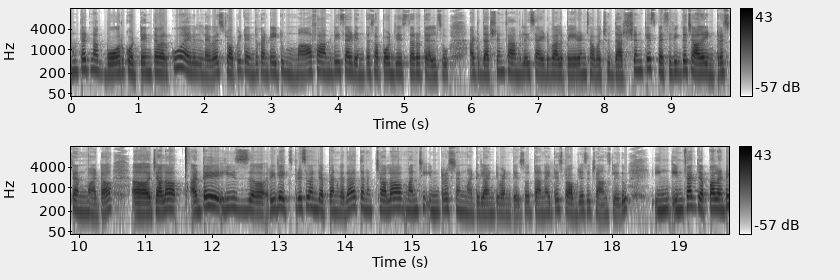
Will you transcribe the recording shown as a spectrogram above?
అంతటి నాకు బోర్ కొట్టేంత వరకు I will never stop it ఎందుకంటే ఇటు మా ఫ్యామిలీ సైడ్ ఎంత సపోర్ట్ చేస్తారో తెలుసు. అటు దర్శన్ ఫ్యామిలీ సైడ్ వాళ్ళ పేరెంట్స్ అవ్వచ్చు. దర్శన్కే స్పెసిఫిక్గా చాలా ఇంట్రెస్ట్ అనమాట చాలా అంటే హీఈస్ రియలీ ఎక్స్ప్రెసివ్ అని చెప్పాను కదా తనకు చాలా మంచి ఇంట్రెస్ట్ అనమాట ఇలాంటివంటే. సో తనైతే స్టాప్ చేసే ఛాన్స్ లేదు. ఇన్ ఇన్ఫ్యాక్ట్ చెప్పాలంటే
